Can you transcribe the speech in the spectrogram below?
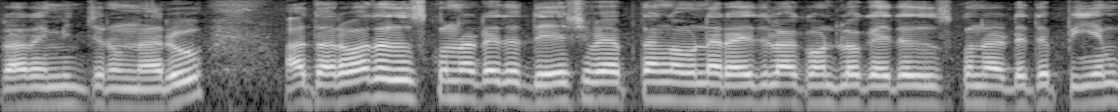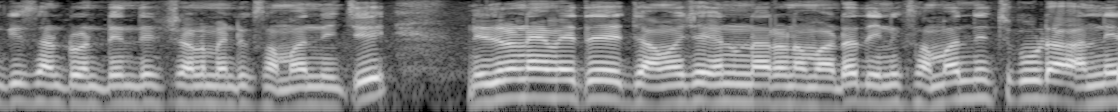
ప్రారంభించనున్నారు. ఆ తర్వాత చూసుకున్నట్టయితే దేశవ్యాప్తంగా ఉన్న రైతుల అకౌంట్లోకి అయితే చూసుకున్నట్టయితే పిఎం కిసాన్ ట్వంటీ ఇన్స్టాల్మెంట్కి సంబంధించి నిధులను ఏవైతే జమ చేయనున్నారన్నమాట దీనికి సంబంధించి కూడా అన్ని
